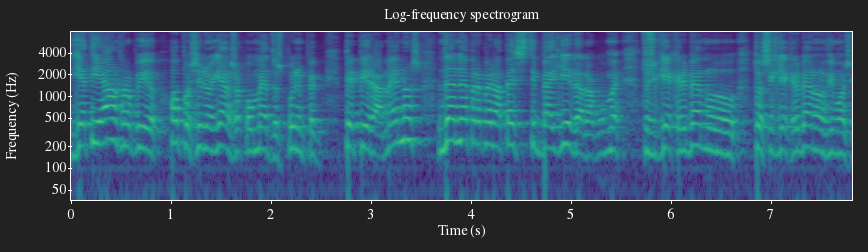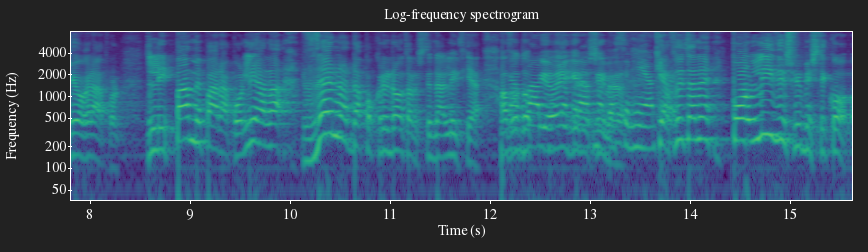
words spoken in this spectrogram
γιατί οι άνθρωποι όπως είναι ο Γιάννης Ακουμέντο που είναι πε, πεπειραμένος, δεν έπρεπε να πέσει στην παγίδα να πούμε, του συγκεκριμένου, των συγκεκριμένων δημοσιογράφων. Λυπάμαι πάρα πολύ, αλλά δεν ανταποκρινόταν στην αλήθεια αυτό το οποίο έγινε σήμερα. Και αυτό ήταν πολύ δυσφημιστικό.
